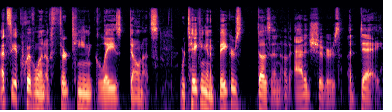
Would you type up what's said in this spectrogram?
That's the equivalent of 13 glazed donuts. We're taking in a baker's dozen of added sugars a day.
